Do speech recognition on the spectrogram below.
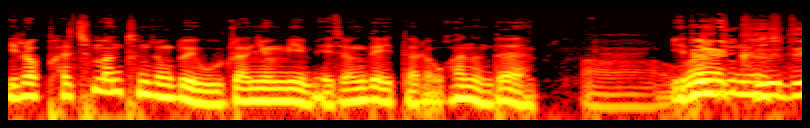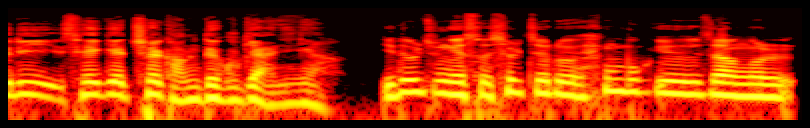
1억 8천만 톤 정도의 우라늄이 매장돼 있다라고 하는데 왜 이들 중에 그들이 세계 최강대국이 아니냐? 이들 중에서 실제로 핵무기장을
